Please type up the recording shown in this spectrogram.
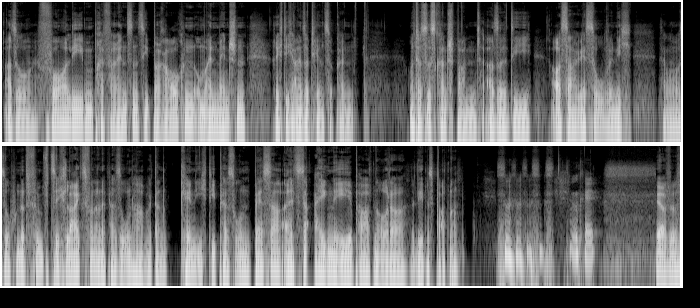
also Vorlieben, Präferenzen sie brauchen, um einen Menschen richtig einsortieren zu können. Und das ist ganz spannend. Also die Aussage ist so, wenn ich, sagen wir mal so 150 Likes von einer Person habe, dann kenne ich die Person besser als der eigene Ehepartner oder Lebenspartner. okay. Ja, das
